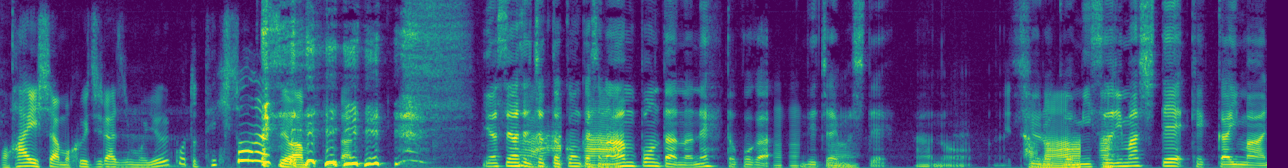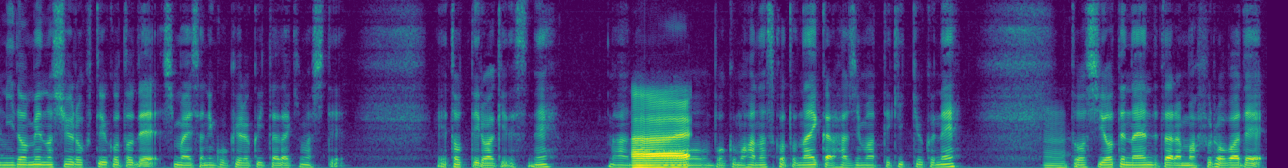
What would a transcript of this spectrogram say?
もう歯医者も藤ラジも言うこと適当なんですよ、あんまいや、すいません。ちょっと今回そのアンポンタンなね、とこが出ちゃいまして、あの、収録をミスりまして、結果今2度目の収録ということで、姉妹さんにご協力いただきまして、えー撮っているわけですね。まあ、あの僕も話すことないから始まって結局ね、うん。どうしようって悩んでたら、まあ、風呂場で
